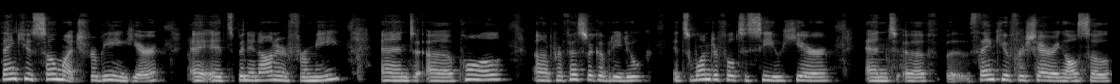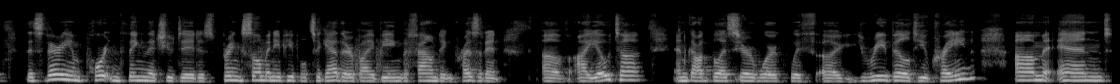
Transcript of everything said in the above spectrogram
Thank you so much for being here. It's been an honor for me and uh, Paul, uh, Professor Gavrilyuk. It's wonderful to see you here, and thank you for sharing also this very important thing that you did is bring so many people together by being the founding president of IOTA, and God bless your work with uh, Rebuild Ukraine. Um, and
